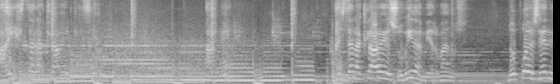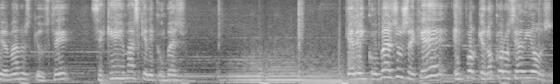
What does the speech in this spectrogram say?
Ahí está la clave del cristiano. Amén. Ahí está la clave de su vida, mis hermanos. No puede ser, mis hermanos, que usted se queje más que el inconverso. Que el inconverso se queje es porque no conoce a Dios.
